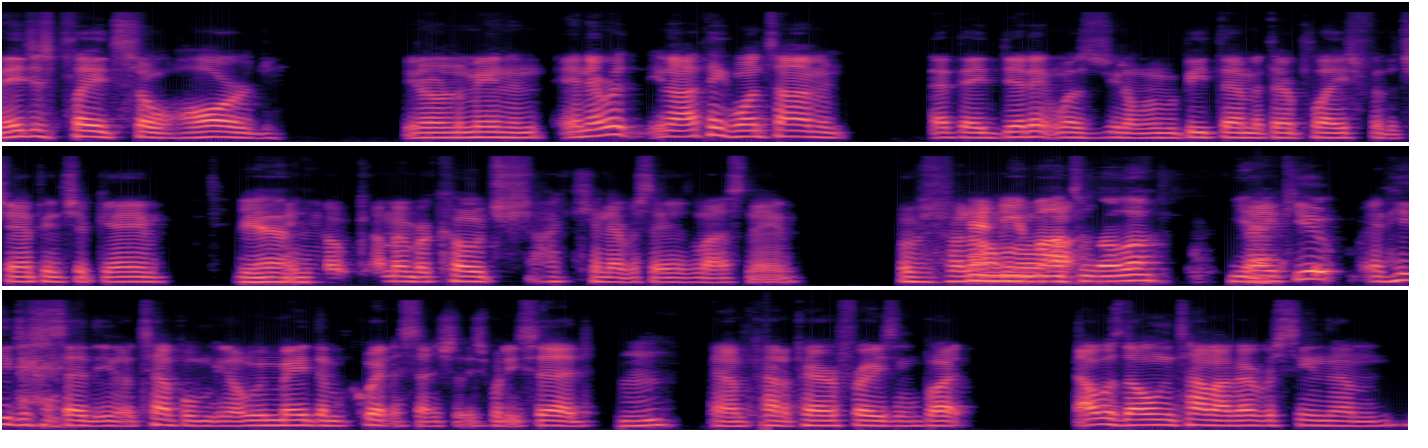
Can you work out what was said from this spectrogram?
They just played so hard. You know what I mean? And and there was, you know, I think one time that they didn't was, you know, when we beat them at their place for the championship game. Yeah. And you know, I remember Coach, I can never say his last name. It was Andy phenomenal. Niumatalolo. Yeah. Thank you. And he just said, you know, Temple, you know, we made them quit essentially is what he said. Mhm. And I'm kind of paraphrasing, but that was the only time I've ever seen them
